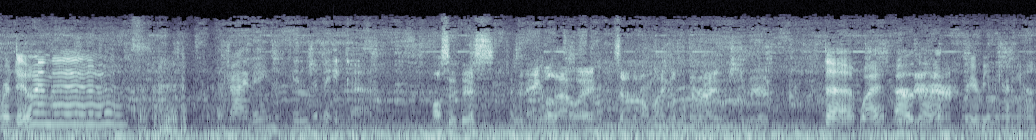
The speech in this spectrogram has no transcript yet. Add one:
We're doing this. Driving in Jamaica. Also, this is an angle that way instead of the normal angle to the right, which is weird. The what? Oh, Rear view the mirror. rear view mirror, yeah.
